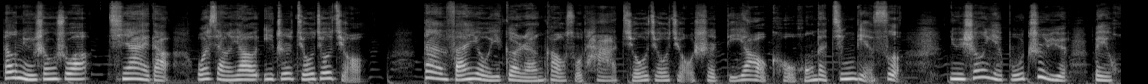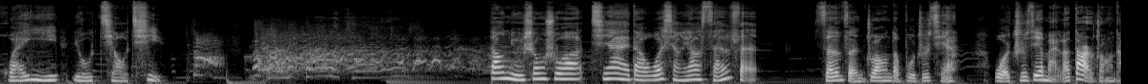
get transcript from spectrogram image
当女生说：“亲爱的，我想要一支九九九。”但凡有一个人告诉她九九九是迪奥口红的经典色，女生也不至于被怀疑有脚气。当女生说：“亲爱的，我想要散粉，散粉装的不值钱，我直接买了袋装的。”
